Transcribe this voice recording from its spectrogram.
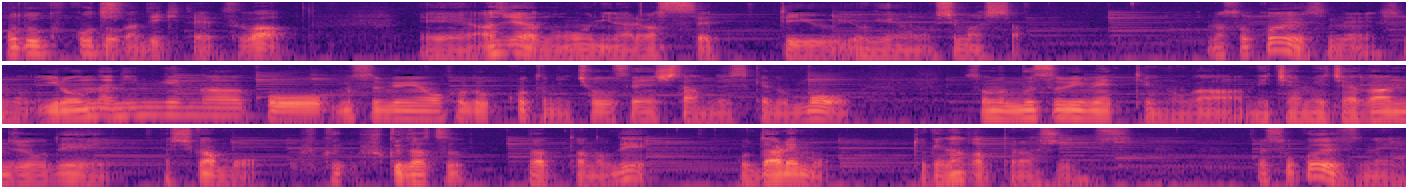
ほどくことができたやつは、えー、アジアの王になれますせっていう予言をしました、まあ、そこでですねそのいろんな人間がこう結び目をほどくことに挑戦したんですけどもその結び目っていうのがめちゃめちゃ頑丈でしかも複雑だったので誰も解けなかったらしいです。でそこでですね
